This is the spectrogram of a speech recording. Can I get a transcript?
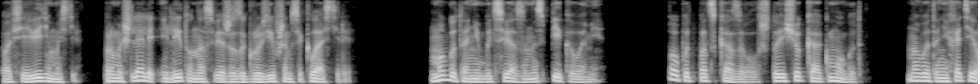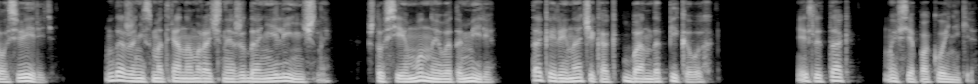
по всей видимости, промышляли элиту на свежезагрузившемся кластере, Могут они быть связаны с пиковыми? Опыт подсказывал, что еще как могут, но в это не хотелось верить. Даже несмотря на мрачные ожидания Ильиничны, что все иммунные в этом мире, так или иначе, как банда пиковых. Если так, мы все покойники.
